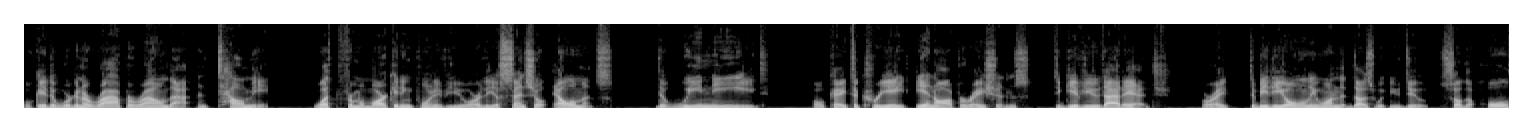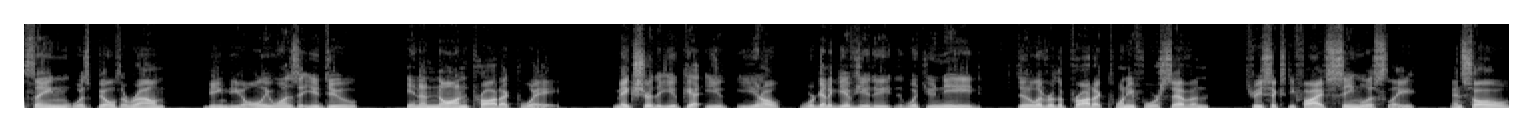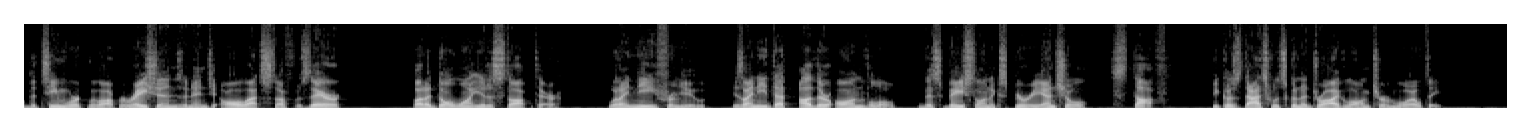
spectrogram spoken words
okay, that we're going to wrap around that and tell me what from a marketing point of view are the essential elements that we need, okay, to create in operations to give you that edge, all right, to be the only one that does what you do. So the whole thing was built around being the only ones that you do in a non-product way. Make sure that you get you you know, we're going to give you the what you need to deliver the product 24/7 365 seamlessly. And so the teamwork with operations and all that stuff was there, but I don't want you to stop there. What I need from you is I need that other envelope that's based on experiential stuff because that's what's going to drive long term loyalty.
